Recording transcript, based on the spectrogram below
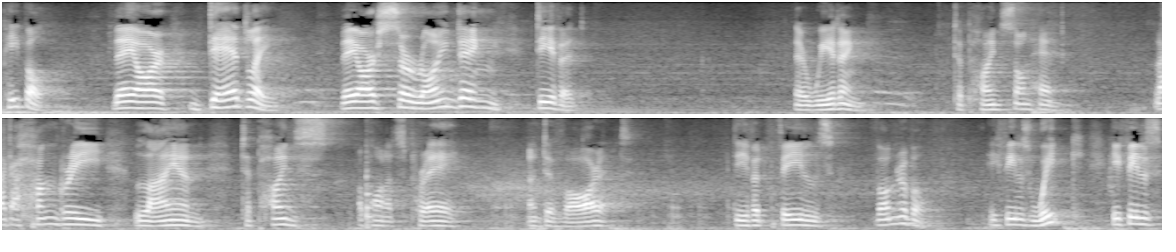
people. They are deadly, they are surrounding David. They're waiting to pounce on him like a hungry lion to pounce upon its prey and devour it. David feels vulnerable. He feels weak. He feels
